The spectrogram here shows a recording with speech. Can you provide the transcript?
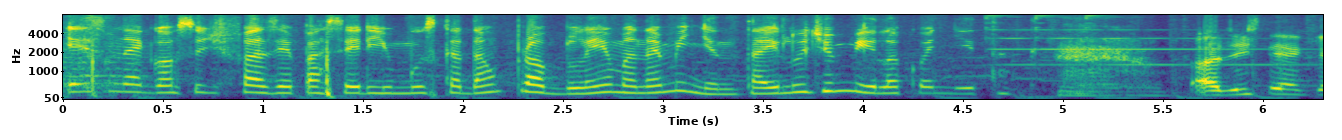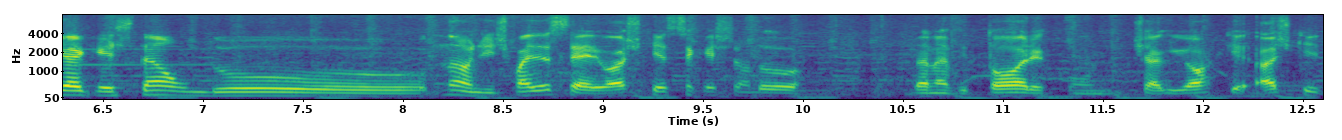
Esse negócio de fazer parceria em música dá um problema, né, menino? Tá aí Ludmilla com a Anitta. A gente tem aqui a questão do. Não, gente, mas é sério, eu acho que essa questão do, da Ana Vitória com o Thiago York, acho que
